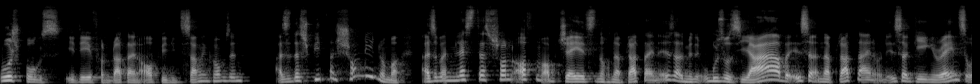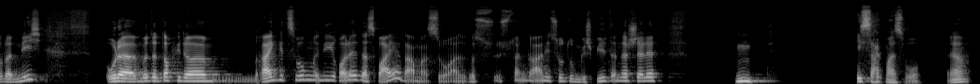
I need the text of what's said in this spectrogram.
Ursprungsidee von Bloodline auf, wie die zusammengekommen sind. Also das spielt man schon die Nummer. Also man lässt das schon offen, ob Jay jetzt noch in der Bloodline ist. Also mit den Usos ja, aber ist er in der Bloodline und ist er gegen Reigns oder nicht? Oder wird er doch wieder reingezwungen in die Rolle? Das war ja damals so. Also das ist dann gar nicht so dumm gespielt an der Stelle. Hm. Ich sag mal so, ja.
